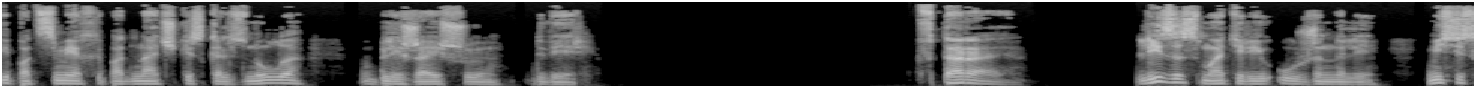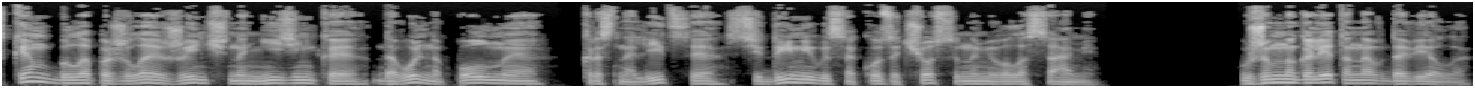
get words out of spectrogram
и под смех и под начки скользнула в ближайшую дверь. Вторая. Лиза с матерью ужинали. Миссис Кэмп была пожилая женщина, низенькая, довольно полная, краснолицая, с седыми, высоко зачесанными волосами. Уже много лет она вдовела.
